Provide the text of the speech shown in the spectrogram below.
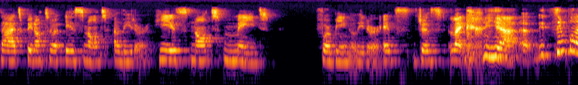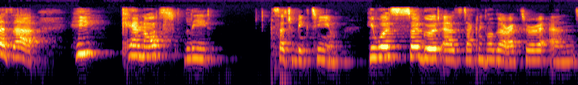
that Binotto is not a leader. He is not made for being a leader. It's just like, yeah, it's simple as that. He cannot lead such a big team. He was so good as technical director, and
